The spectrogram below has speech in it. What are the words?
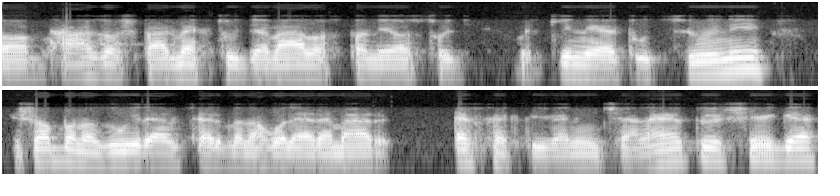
a házaspár meg tudja választani azt, hogy, hogy kinél tud szülni, és abban az új rendszerben, ahol erre már effektíve nincsen lehetősége,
